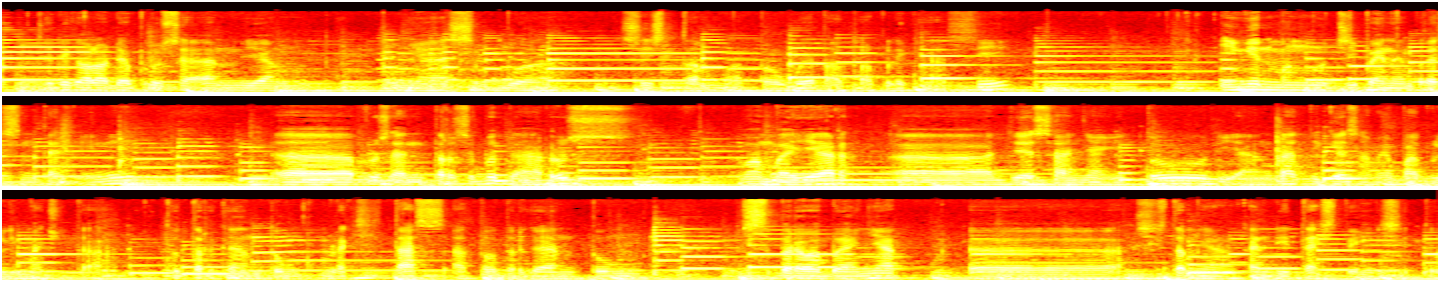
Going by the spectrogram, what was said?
Jadi kalau ada perusahaan yang punya sebuah sistem atau web atau aplikasi ingin menguji penetration test ini uh, perusahaan tersebut harus membayar uh, jasanya itu di angka 3 sampai 45 juta. Itu tergantung kompleksitas atau tergantung seberapa banyak uh, sistem yang akan ditesting di situ.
